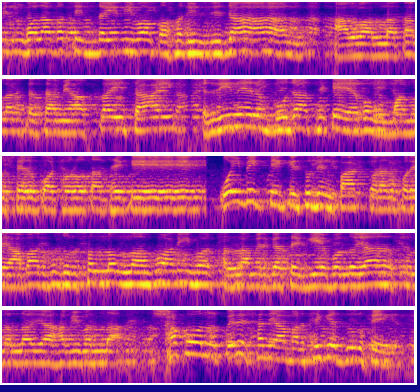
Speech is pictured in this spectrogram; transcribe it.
মিন আল্লাহ কাছে আমি আশ্রয় চাই ঋণের বোঝা থেকে এবং মানুষের কঠোরতা থেকে ওই ব্যক্তি কিছুদিন পাঠ করার পরে আবার হুজুর ওয়াসাল্লামের কাছে গিয়ে বলল ইয়া হাবিবাল্লাহ, সকল পেরেশানি আমার থেকে দূর হয়ে গেছে।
